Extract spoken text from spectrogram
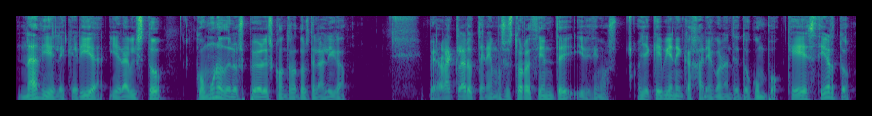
nadie le quería y era visto como uno de los peores contratos de la liga. Pero ahora, claro, tenemos esto reciente y decimos, oye, qué bien encajaría con Antetokounmpo, que es cierto,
